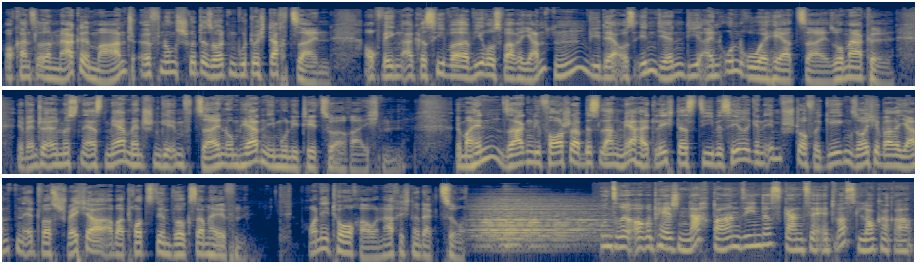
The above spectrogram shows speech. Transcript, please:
Auch Kanzlerin Merkel mahnt, Öffnungsschritte sollten gut durchdacht sein. Auch wegen aggressiver Virusvarianten, wie der aus Indien, die ein Unruheherd sei, so Merkel. Eventuell müssten erst mehr Menschen geimpft sein, um Herdenimmunität zu erreichen. Immerhin sagen die Forscher bislang mehrheitlich, dass die bisherigen Impfstoffe gegen solche Varianten etwas schwächer, aber trotzdem wirksam helfen. Ronny Torchau, Nachrichtenredaktion. Unsere europäischen Nachbarn sehen das Ganze etwas lockerer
